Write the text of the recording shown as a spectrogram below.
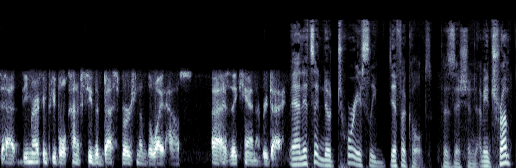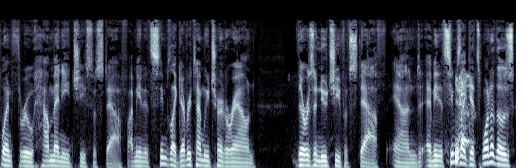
that the American people kind of see the best version of the White House uh, as they can every day. And it's a notoriously difficult position. I mean, Trump went through how many chiefs of staff? I mean, it seems like every time we turned around, there was a new chief of staff. And I mean, it seems yeah. like it's one of those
